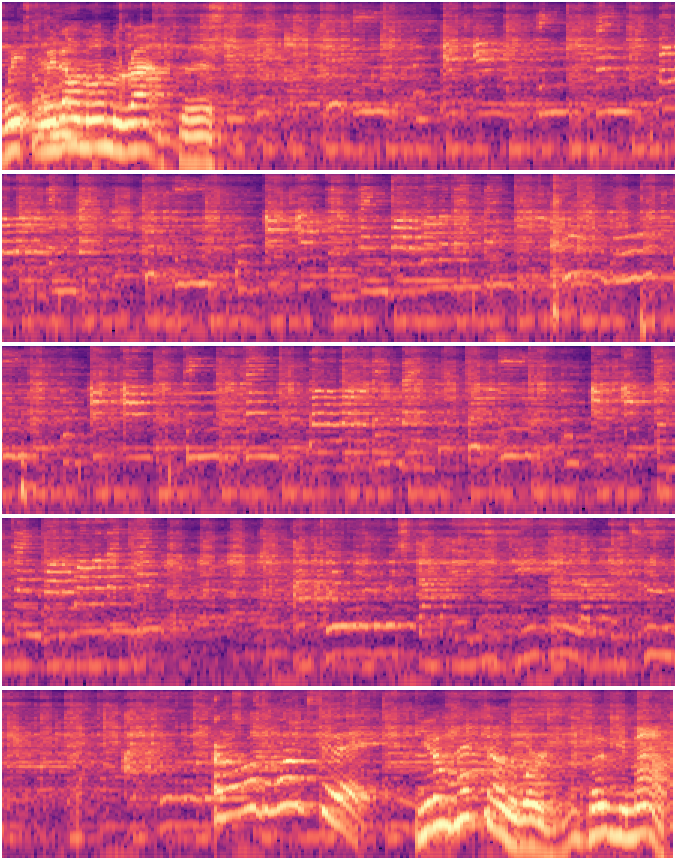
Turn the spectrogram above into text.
We, we don't own the rights to this. I told the witch doctor you didn't love me true. I told the I don't know the words to it. You don't have to know the words. Just move your mouth.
